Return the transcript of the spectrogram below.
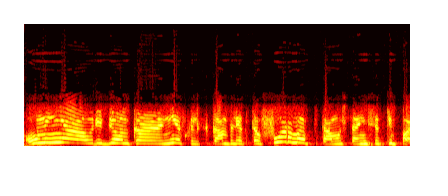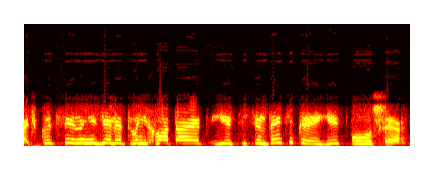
У меня у ребенка несколько комплектов формы, потому что они все-таки пачкаются, и на неделю этого не хватает. Есть и синтетика, и есть полушерсть.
